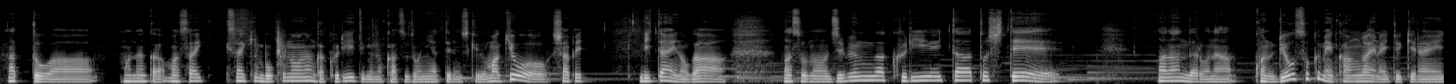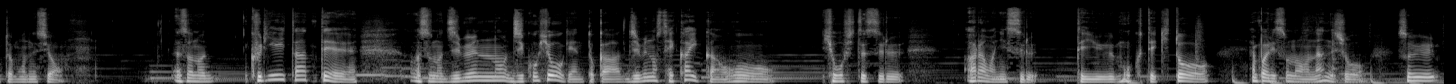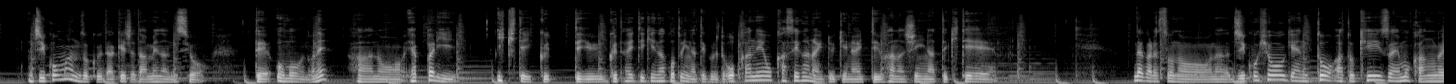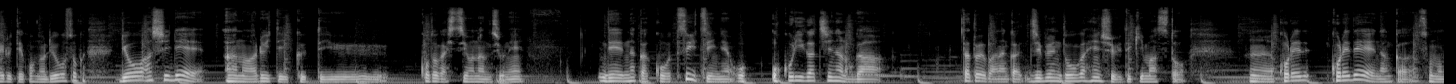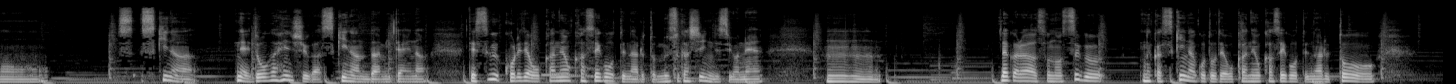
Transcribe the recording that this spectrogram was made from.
あとは、まあなんか、まあ最近僕のなんかクリエイティブの活動にやってるんですけど、まあ今日喋りたいのが、まあその自分がクリエイターとして、まあなんだろうな、この両側面考えないといけないと思うんですよ。その、クリエイターって、その自分の自己表現とか自分の世界観を表出する、あらわにするっていう目的と、やっぱりその、なんでしょう、そういう自己満足だけじゃダメなんですよって思うのね。あの、やっぱり生きていくっていう具体的なことになってくるとお金を稼がないといけないっていう話になってきて、だからその、自己表現と、あと経済も考えるってこの両側、両足で、あの、歩いていくっていうことが必要なんですよね。で、なんかこう、ついついね、起こりがちなのが、例えばなんか自分動画編集できますと、うん、これ、これでなんかその、好きな、ね、動画編集が好きなんだみたいな。で、すぐこれでお金を稼ごうってなると難しいんですよね。うん。だから、そのすぐ、なんか好きなことでお金を稼ごうってなると、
